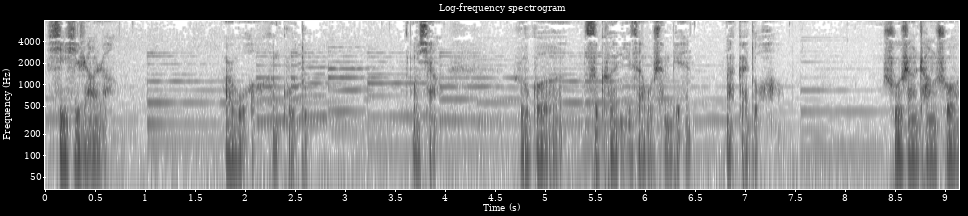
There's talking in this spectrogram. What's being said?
熙熙攘攘，而我很孤独。我想，如果此刻你在我身边，那该多好。书上常说，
